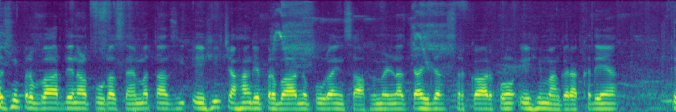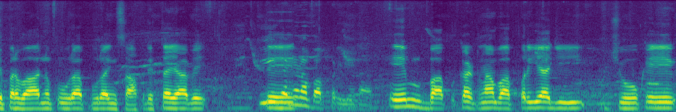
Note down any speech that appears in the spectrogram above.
ਅਸੀਂ ਪਰਿਵਾਰ ਦੇ ਨਾਲ ਪੂਰਾ ਸਹਿਮਤ ਹਾਂ ਅਸੀਂ ਇਹੀ ਚਾਹਾਂਗੇ ਪਰਿਵਾਰ ਨੂੰ ਪੂਰਾ ਇਨਸਾਫ ਮਿਲਣਾ ਚਾਹੀਦਾ। ਸਰਕਾਰ ਕੋਲੋਂ ਇਹੀ ਮੰਗ ਰੱਖਦੇ ਹਾਂ ਕਿ ਪਰਿਵਾਰ ਨੂੰ ਪੂਰਾ ਪੂਰਾ ਇਨਸਾਫ ਦਿੱਤਾ ਜਾਵੇ। ਕੀ ਘਟਨਾ ਵਾਪਰੀ ਹੈ ਰਾਤ? ਇਹ ਵਾਪ- ਘਟਨਾ ਵਾਪਰੀ ਆ ਜੀ ਜੋ ਕਿ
